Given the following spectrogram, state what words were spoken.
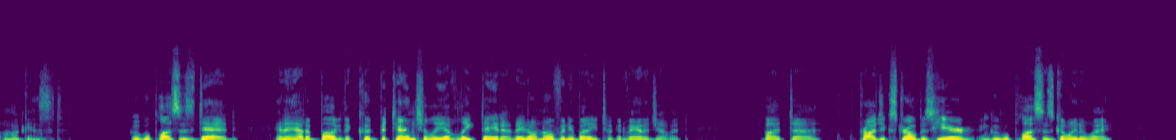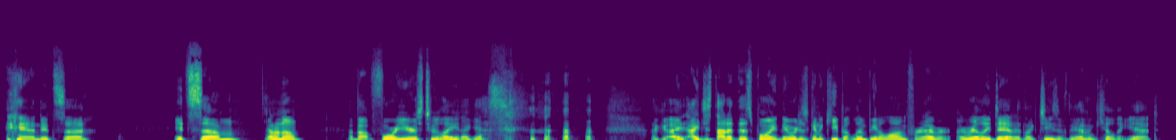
August. Google Plus is dead, and it had a bug that could potentially have leaked data. They don't know if anybody took advantage of it. But uh, Project Strobe is here, and Google Plus is going away. And it's, uh, it's um, I don't know, about four years too late, I guess. I, I just thought at this point they were just going to keep it limping along forever. I really did. I was like, geez, if they haven't killed it yet.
